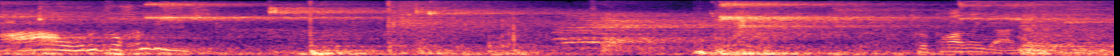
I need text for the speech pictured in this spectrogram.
아, 오른쪽 한비 돌파하는 게 아니야.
